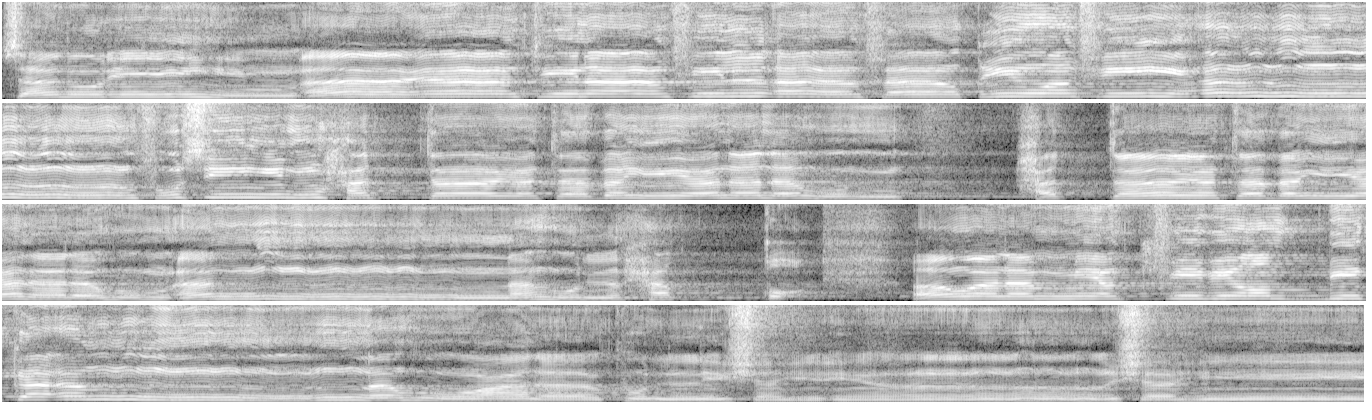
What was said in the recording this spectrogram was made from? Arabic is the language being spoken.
سنريهم آياتنا في الآفاق وفي أنفسهم حتى يتبين لهم حتى يتبين لهم أنه الحق. أولم يكف بربك أنه على كل شيء شهيد؟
